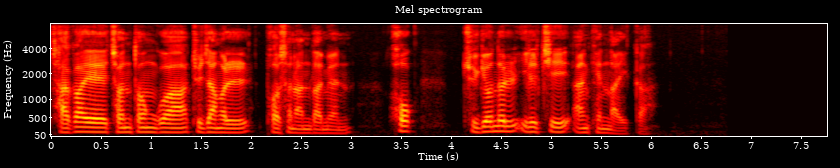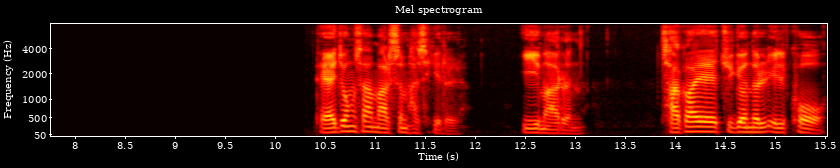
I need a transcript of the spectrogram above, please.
자가의 전통과 주장을 벗어난다면 혹 주견을 잃지 않겠나이까? 대종사 말씀하시기를 이 말은 자가의 주견을 잃고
